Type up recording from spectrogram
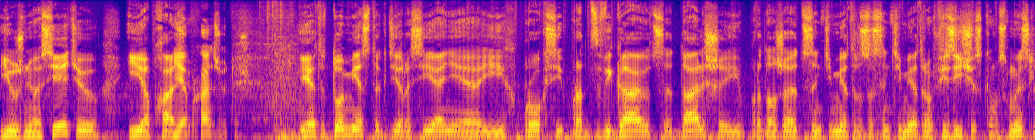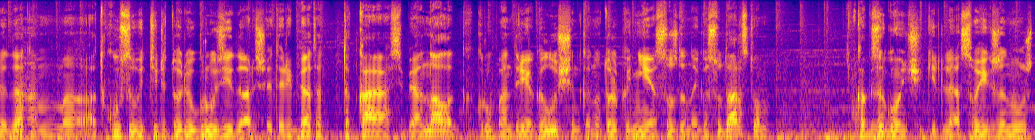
Южную Осетию и Абхазию. И Абхазию тоже. И это то место, где россияне и их прокси продвигаются дальше и продолжают сантиметр за сантиметром в физическом смысле, да, Ага. там э, откусывать территорию Грузии дальше. Это ребята такая себе аналог группы Андрея Галущенко, но только не созданной государством, как загонщики для своих же нужд,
